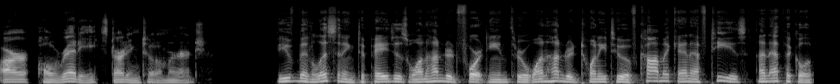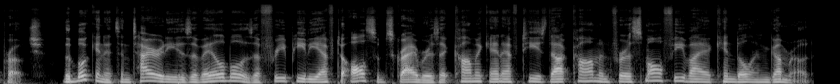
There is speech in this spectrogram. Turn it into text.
are already starting to emerge. You've been listening to pages 114 through 122 of Comic NFTs An Ethical Approach. The book in its entirety is available as a free PDF to all subscribers at comicnfts.com and for a small fee via Kindle and Gumroad.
